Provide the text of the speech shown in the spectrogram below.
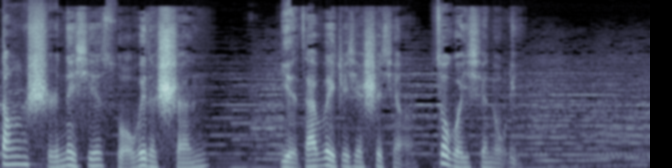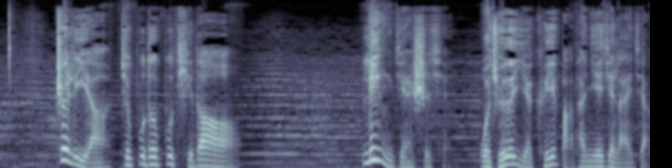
当时那些所谓的神，也在为这些事情做过一些努力。这里啊，就不得不提到另一件事情，我觉得也可以把它捏进来讲，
